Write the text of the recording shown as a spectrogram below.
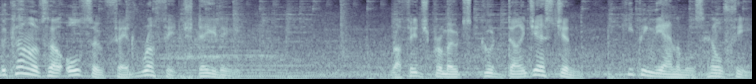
The calves are also fed roughage daily. Roughage promotes good digestion, keeping the animals healthy.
